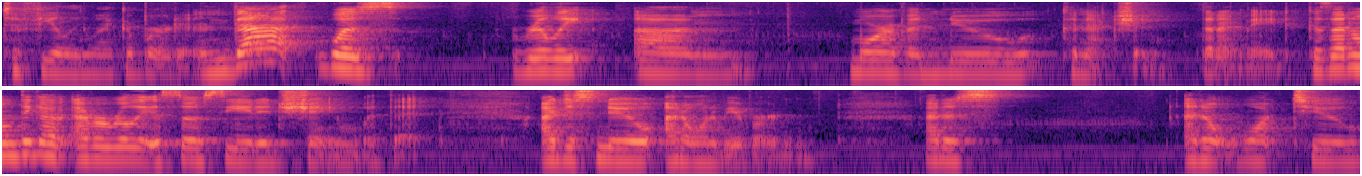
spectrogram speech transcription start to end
to feeling like a burden. And that was really um, more of a new connection that I made because I don't think I've ever really associated shame with it. I just knew I don't want to be a burden. I just, I don't want to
